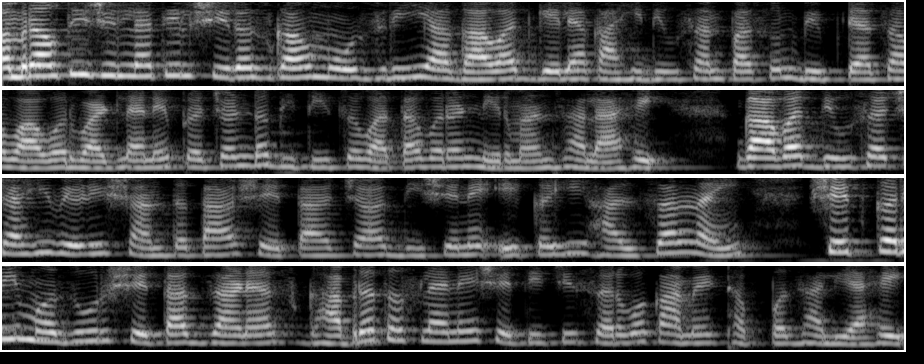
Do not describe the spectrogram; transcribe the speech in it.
अमरावती जिल्ह्यातील शिरसगाव मोझरी या गावात गेल्या काही दिवसांपासून बिबट्याचा वावर वाढल्याने प्रचंड भीतीचं वातावरण निर्माण झालं आहे. गावात दिवसाच्याही वेळी शांतता शेताच्या दिशेने एकही हालचाल नाही. शेतकरी मजूर शेतात जाण्यास घाबरत असल्याने शेतीची सर्व कामे ठप्प झाली आहे.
